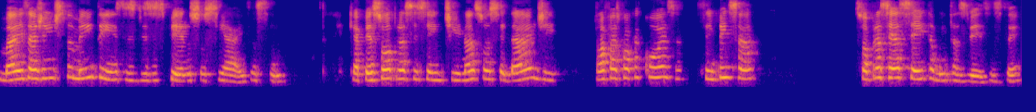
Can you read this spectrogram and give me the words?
Mas a gente também tem esses desesperos sociais, assim. Que a pessoa, para se sentir na sociedade, ela faz qualquer coisa, sem pensar. Só para ser aceita, muitas vezes, né?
